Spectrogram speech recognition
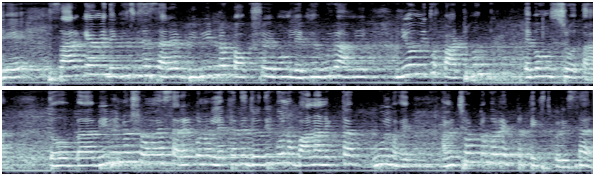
যে স্যারকে আমি দেখেছি যে স্যারের বিভিন্ন টক শো এবং লেখাগুলো আমি নিয়মিত পাঠক এবং শ্রোতা। তো বিভিন্ন সময় স্যারের কোনো লেখাতে যদি কোনো বানান, একটা ভুল হয়, আমি ছোট্ট করে একটা টেক্সট করি, স্যার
